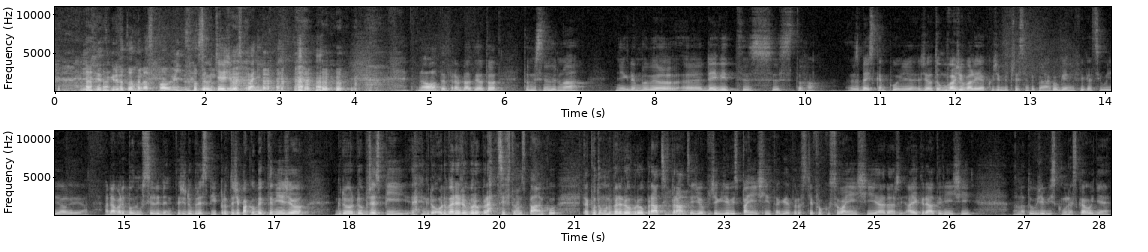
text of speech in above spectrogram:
Měřit, kdo toho naspal víc. Soutěž ve spaní. no, to je pravda, tyjo, to, to myslím zrovna někde mluvil eh, David z, z toho, z Basecampu, že, že o tom uvažovali, jako, že by přesně takovou nějakou gamifikaci udělali a, a dávali bonusy lidem, kteří dobře spí, protože pak objektivně, že jo, kdo dobře spí, kdo odvede dobrou práci v tom spánku, tak potom odvede dobrou práci v mhm. práci, mm-hmm. že jo, protože když je vyspanější, tak je prostě fokusovanější a, daří, a je kreativnější. A na to už je výzkum dneska hodně.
